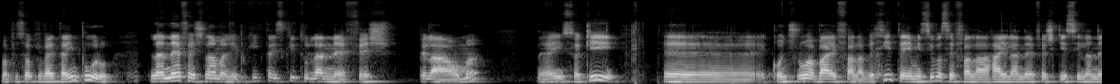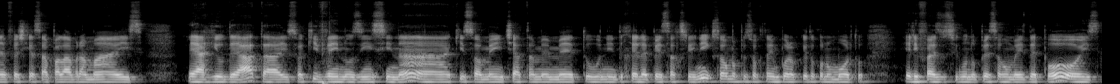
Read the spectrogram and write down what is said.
uma pessoa que vai estar tá impuro. La Nefesh Lamali, por que está escrito La Nefesh? Pela alma. Né? Isso aqui, é, continua Bai e fala, se você falar Haila Nefesh, que esse La Nefesh, que é essa palavra mais é a Rio Deata, isso aqui vem nos ensinar que somente Atamemetu Nidhele Pesach Sheni, só uma pessoa que está impura porque tocou no morto, ele faz o segundo Pesach um mês depois,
